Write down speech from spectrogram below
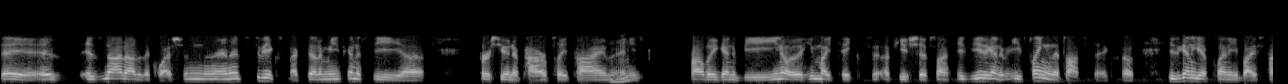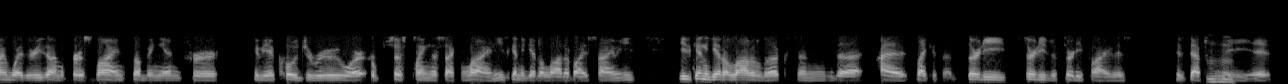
say, is is not out of the question, and it's to be expected. I mean, he's going to see uh, first unit power play time, Mhm. and he's probably going to be, you know, he might take a few shifts on. He's going to he's playing in the top six, so he's going to get plenty of ice time, whether he's on the first line subbing in for maybe a Claude Giroux or, or just playing the second line. He's going to get a lot of ice time. He's he's going to get a lot of looks, and uh, I, like I said, 30, 30 to 35 is is definitely it,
